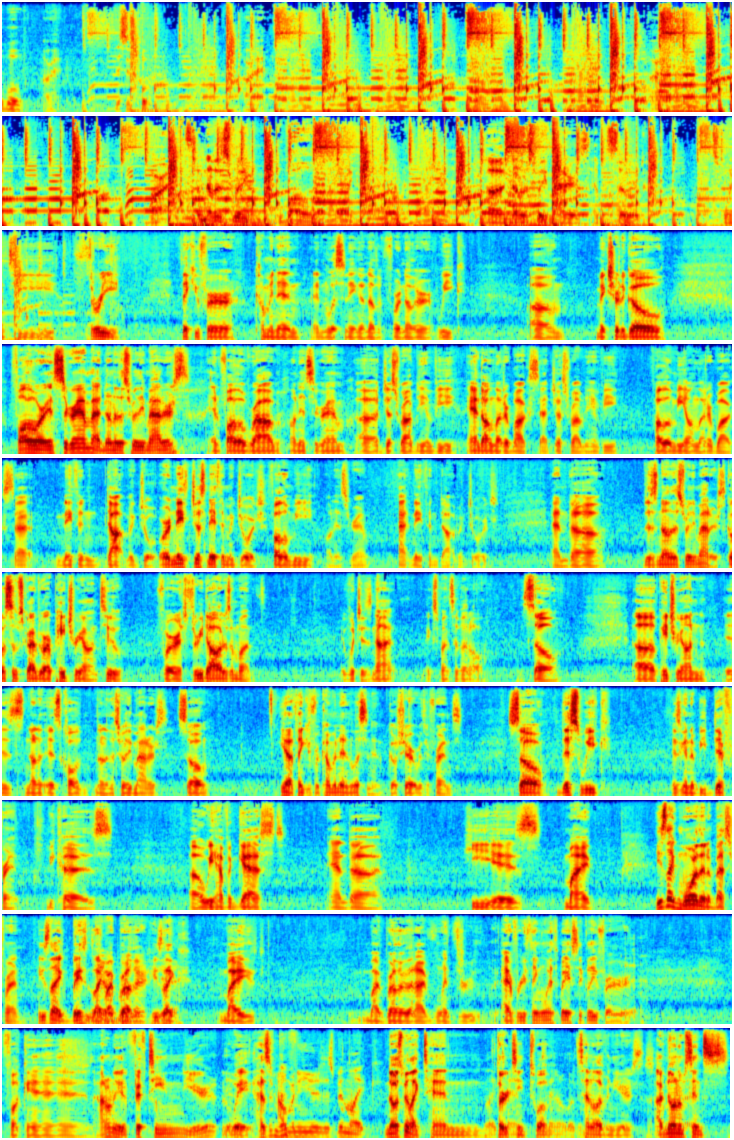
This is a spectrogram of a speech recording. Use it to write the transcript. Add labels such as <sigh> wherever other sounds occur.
whoa, whoa. All right. This is cool. All right. All right. All right. None of this really. Whoa. Uh, none of this really matters. Episode 23. Thank you for coming in and listening another for another week. Um, make sure to go follow our Instagram at none of this really matters and follow Rob on Instagram, uh, just Rob DMV, and on Letterboxd at just Rob DMV. Follow me on Letterboxd at Nathan dot McGeorge or Nathan, just Nathan McGeorge. Follow me on Instagram at Nathan dot McGeorge. And uh, this is none of this really matters. Go subscribe to our Patreon too for three dollars a month, which is not expensive at all. So uh, Patreon is none. Is called None of This Really Matters. So yeah, thank you for coming in and listening. Go share it with your friends. So this week is going to be different because uh, we have a guest, and uh, he is my. He's like more than a best friend. He's like basically like my brother, brother. He's yeah. like my my brother that I've went through everything with basically for fucking I don't know 15 years. Yeah. Wait, has it been How many years? It's been like no, it's been like 10, Like 13, 10, 12, 10, 10, 11. 11. years. I've known him since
